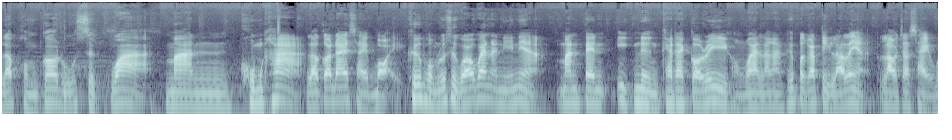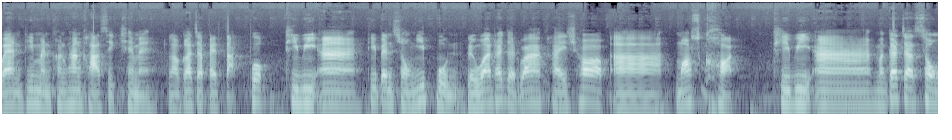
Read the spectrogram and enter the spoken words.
แล้วผมก็รู้สึกว่ามันคุ้มค่าแล้วก็ได้ใส่บ่อย คือผมรู้สึกว่าแว่นอันนี้เนี่ย มันเป็นอีกหนึ่งแคตตากรีของแว่นแล้วกัน คือปกติแล้วเนี่ยเราจะใส่แว่นที่มันค่อนข้างคลาสสิกใช่ไหม เราก็จะไปตัดพวก TVR ที่เป็นทรงญี่ปุ่น หรือว่าถ้าเกิดว่าใครชอบอ่ามอสคอต TVR มันก็จะทรง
